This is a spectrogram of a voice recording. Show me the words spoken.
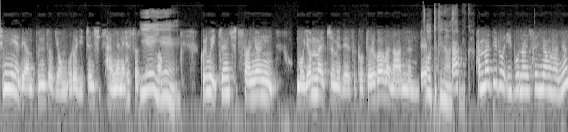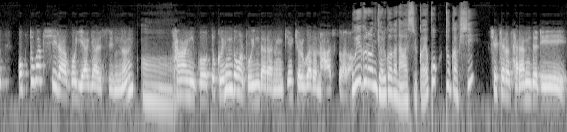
심리에 대한 분석 연구를 2014년에 했었어요. 예, 예. 그리고 2014년 뭐 연말쯤에 대해서 그 결과가 나왔는데 어떻게 딱 나왔습니까? 한마디로 이분을 설명하면 꼭두각시라고 이야기할 수 있는 어. 상황이고 또 그 행동을 보인다라는 게 결과로 나왔어요. 왜 그런 결과가 나왔을까요? 꼭두각시? 실제로 사람들이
